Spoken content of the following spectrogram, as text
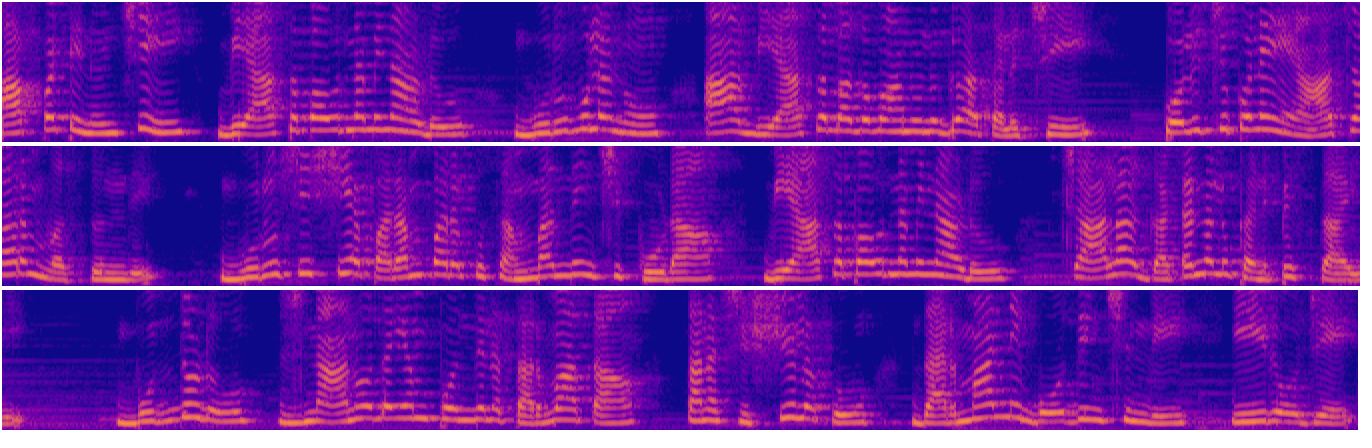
అప్పటి నుంచి వ్యాస పౌర్ణమి నాడు గురువులను ఆ వ్యాస భగవానునుగా తలచి కొలుచుకునే ఆచారం వస్తుంది. గురు శిష్య పరంపరకు సంబంధించి కూడా వ్యాస పౌర్ణమి నాడు చాలా ఘటనలు కనిపిస్తాయి. బుద్ధుడు జ్ఞానోదయం పొందిన తర్వాత తన శిష్యులకు ధర్మాన్ని బోధించింది ఈ రోజే.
